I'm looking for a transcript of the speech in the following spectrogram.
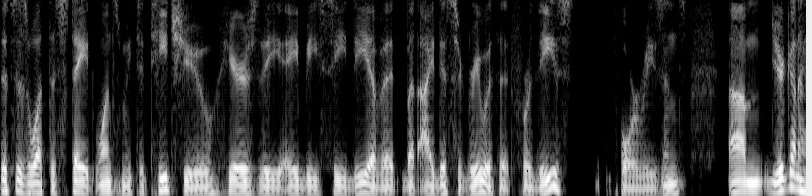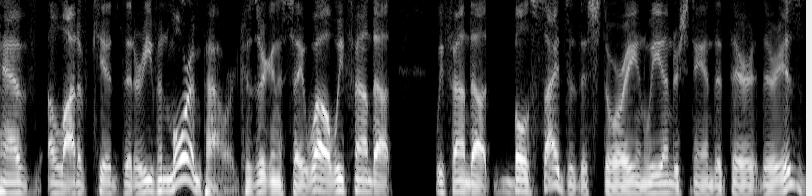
this is what the state wants me to teach you. Here's the abcd of it but i disagree with it for these four reasons um, you're going to have a lot of kids that are even more empowered because they're going to say, well, we found out we found out both sides of this story and we understand that there there is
